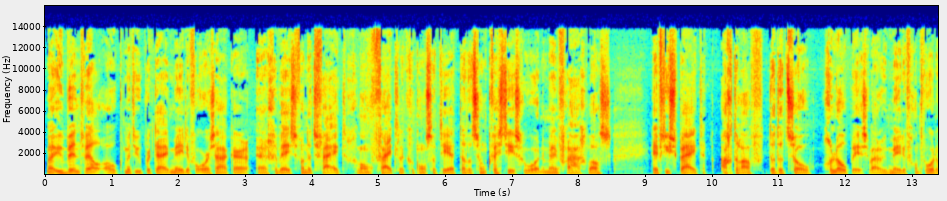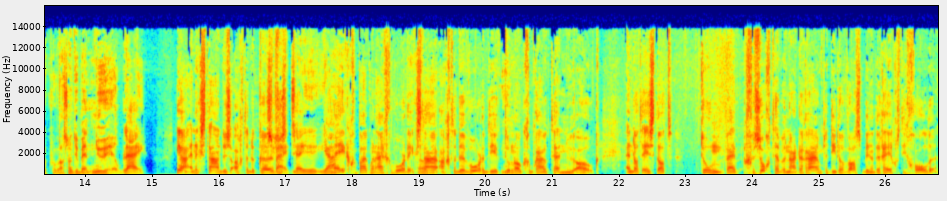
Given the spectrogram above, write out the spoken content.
Maar u bent wel ook met uw partij mede-veroorzaker uh, geweest van het feit... gewoon feitelijk geconstateerd, dat het zo'n kwestie is geworden. Mijn vraag was heeft u spijt achteraf dat het zo gelopen is... waar u mede verantwoordelijk voor was? Want u bent nu heel blij. Ja, en ik sta dus achter de keuzes... Spijt, zei ja? Nee, ik gebruik mijn eigen woorden. Ik sta oh. achter de woorden die ik toen ook gebruikte en nu ook. En dat is dat toen wij gezocht hebben naar de ruimte die er was... binnen de regels die golden,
